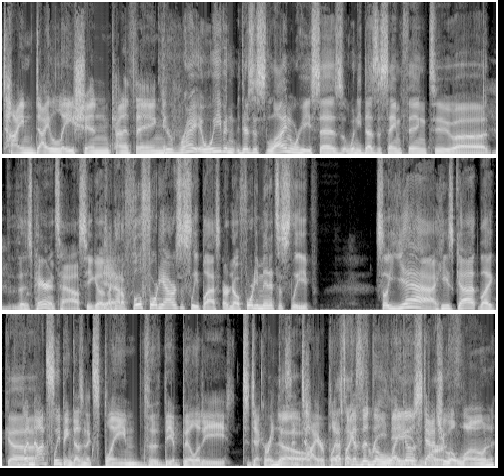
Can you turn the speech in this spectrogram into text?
time dilation kind of thing. You're right. Well, even there's this line where he says when he does the same thing to uh, his parents' house, he goes, "I got a full 40 hours of sleep last, or no, 40 minutes of sleep." So yeah, he's got like, uh, but not sleeping doesn't explain the the ability to decorate No. this entire place That's like because the, the Lego statue worth. alone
